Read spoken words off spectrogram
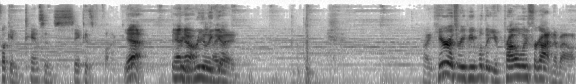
fucking tense and sick as fuck. Yeah. It'd yeah, be no. really like, good. Like here are three people that you've probably forgotten about.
